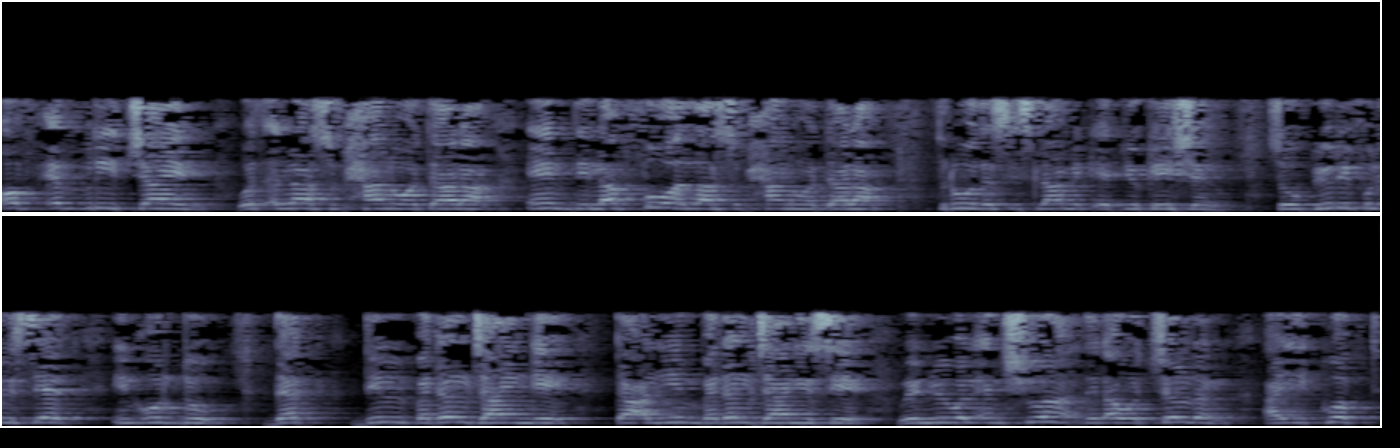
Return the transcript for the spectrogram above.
of every child with Allah subhanahu wa ta'ala and the love for Allah subhanahu wa ta'ala through this Islamic education. So beautifully said in Urdu that dil badal jayenge, ta'aleem badal jane se, when we will ensure that our children are equipped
